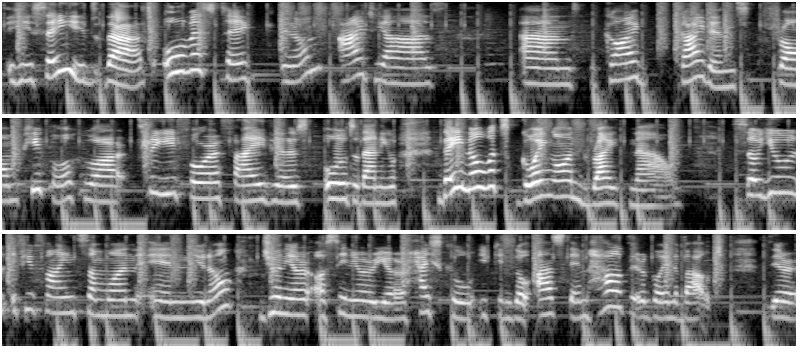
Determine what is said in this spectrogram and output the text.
he said that always take you know ideas and guide guidance from people who are three four five years older than you. They know what's going on right now so you if you find someone in you know junior or senior year high school you can go ask them how they're going about their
